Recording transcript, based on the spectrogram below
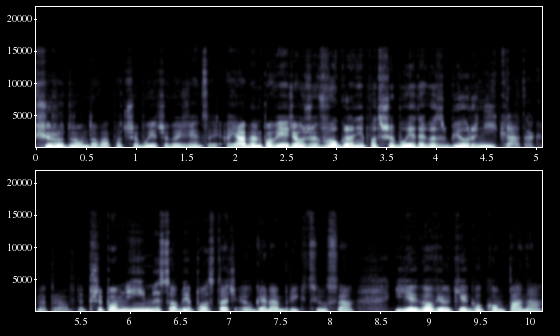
śródlądowa potrzebuje czegoś więcej. A ja bym powiedział, że w ogóle nie potrzebuje tego zbiornika tak naprawdę. Przypomnijmy sobie postać Eugena Brictiusa i jego wielkiego kompana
